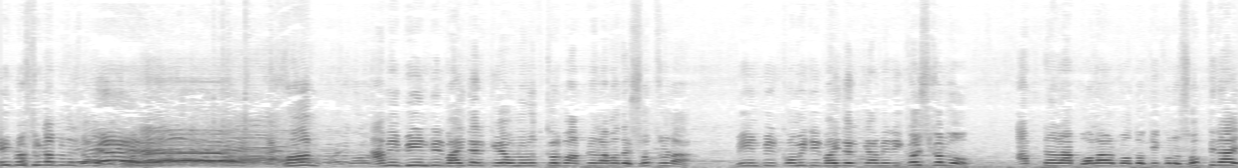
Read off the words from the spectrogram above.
এই প্রশ্নটা আপনাদের সবার কাছে। এখন আমি বিএনপির ভাইদেরকে অনুরোধ করব আপনারা আমাদের শত্রু না। বিএনপির কমিটির ভাইদেরকে আমি রিকোয়েস্ট করব আপনারা বলার মতো কি কোনো শক্তি নাই?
